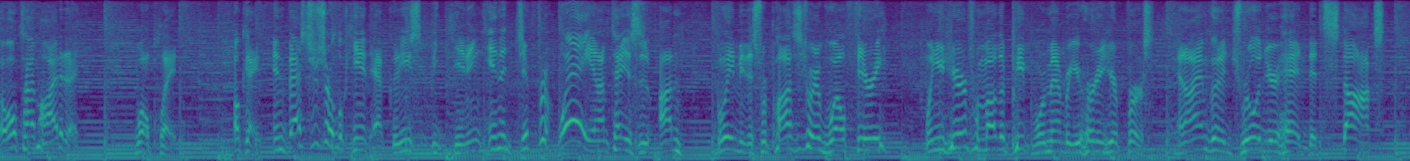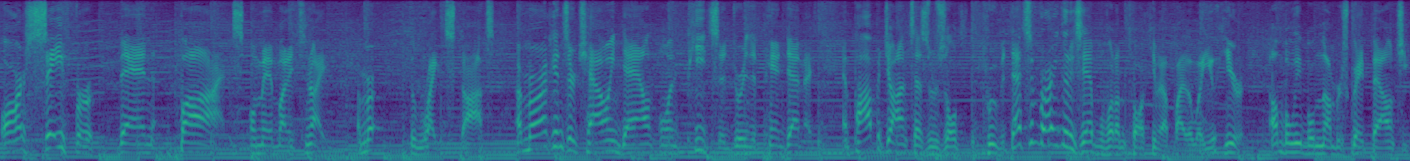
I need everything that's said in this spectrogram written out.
All-time high today. Well played. Okay, investors are looking at equities beginning in a different way, and I'm telling you, this is, I'm Believe me, this repository of wealth theory, when you hear it from other people, remember you heard it here first. And I am going to drill in your head that stocks are safer than bonds on Mad Money tonight. The right stocks. Americans are chowing down on pizza during the pandemic, and Papa John's has the results to prove it. That's a very good example of what I'm talking about, by the way. You'll hear unbelievable numbers, great balance sheet.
